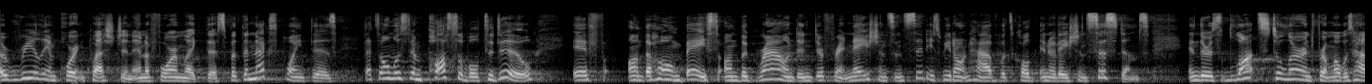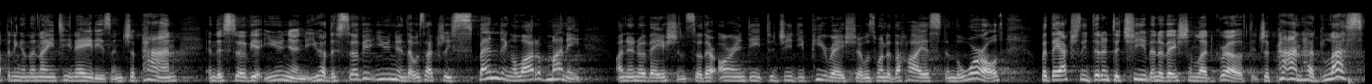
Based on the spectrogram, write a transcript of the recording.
a really important question in a forum like this. But the next point is that's almost impossible to do if on the home base, on the ground in different nations and cities, we don't have what's called innovation systems. And there's lots to learn from what was happening in the 1980s in Japan and the Soviet Union. You had the Soviet Union that was actually spending a lot of money on innovation. So their R&D to GDP ratio was one of the highest in the world, but they actually didn't achieve innovation-led growth. Japan had less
